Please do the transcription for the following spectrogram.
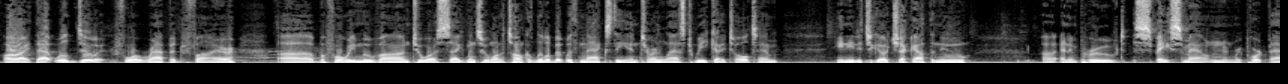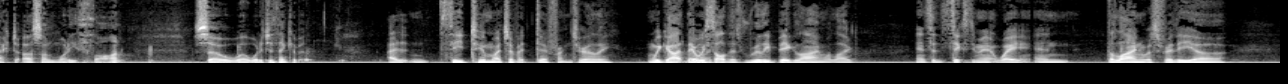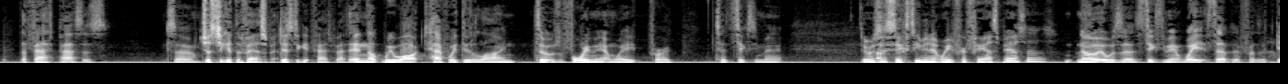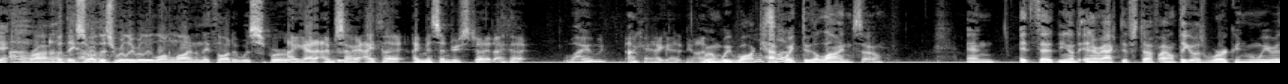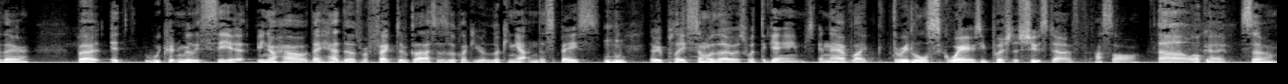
All right, that will do it for rapid fire. Uh, before we move on to our segments, we want to talk a little bit with Max, the intern. Last week, I told him he needed to go check out the new uh, and improved Space Mountain and report back to us on what he thought. So, uh, what did you think of it? I didn't see too much of a difference really. When we got there, we saw this really big line with like, and it said 60 minute wait, and the line was for the uh, the fast passes. So Just to get the fast pass. just to get fast pass, and we walked halfway through the line, so it was a 40 minute wait for a to 60 minute. There was a 60 minute wait for fast passes? No, it was a 60 minute wait set up there for the, ga- the ride. but they saw this really, really long line and they thought it was for. I got it. I'm sorry. I thought I misunderstood. I thought, why would. Okay, I got it now. I'm when we walked halfway slow. through the line. So, and it said you know the interactive stuff. I don't think it was working when we were there, but it we couldn't really see it. You know how they had those reflective glasses look like you're looking out into space. Mm-hmm. They replaced some of those with the games, and they have like three little squares you push to shoot stuff. I saw Oh, okay. so.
